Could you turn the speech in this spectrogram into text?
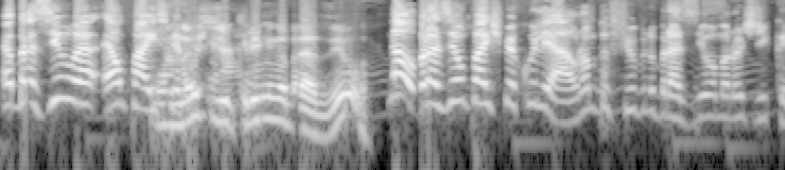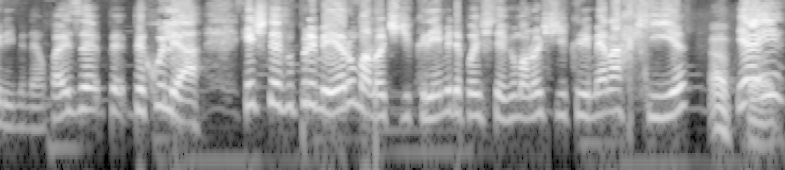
É, o Brasil é, é um país Uma noite peculiar, de crime no Brasil? não, o Brasil é um país peculiar. O nome do filme no Brasil é Uma Noite de Crime, né? Um país é pe- peculiar. Que a gente teve o primeiro, Uma Noite de Crime, depois teve Uma Noite de Crime e Anarquia. Ah, E aí,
